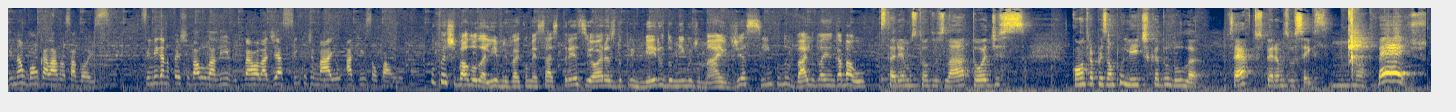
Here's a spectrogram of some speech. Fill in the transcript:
e não vão calar nossa voz. Se liga no Festival Lula Livre, que vai rolar dia 5 de maio aqui em São Paulo. O Festival Lula Livre vai começar às 13 horas do primeiro domingo de maio, dia 5, no Vale do Anhangabaú. Estaremos todos lá, todos, contra a prisão política do Lula, certo? Esperamos vocês. Beijo!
